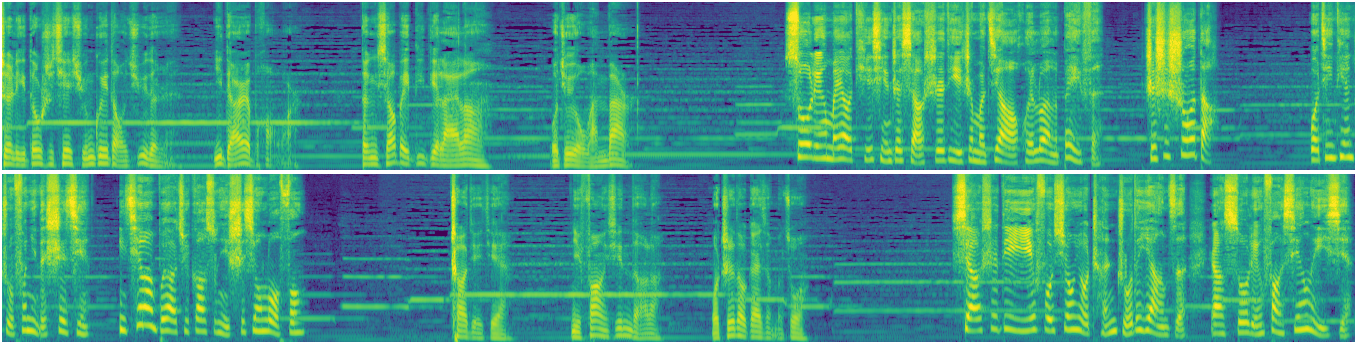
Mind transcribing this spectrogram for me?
这里都是些循规蹈矩的人，一点也不好玩。等小北弟弟来了，我就有玩伴了。苏玲没有提醒这小师弟这么叫会乱了辈分，只是说道：“我今天嘱咐你的事情，你千万不要去告诉你师兄洛风。赵姐姐，你放心得了，我知道该怎么做。小师弟一副胸有成竹的样子，让苏玲放心了一些。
